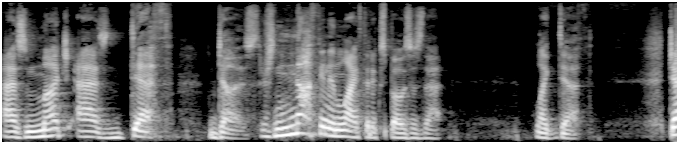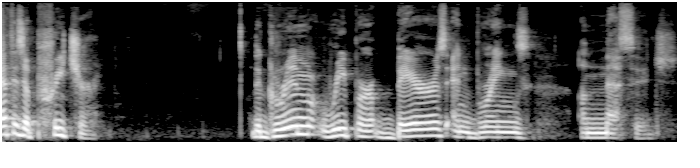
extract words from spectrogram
as much as death does? There's nothing in life that exposes that like death. Death is a preacher. The grim reaper bears and brings a message.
